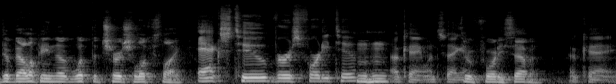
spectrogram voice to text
developing the, what the church looks like Acts 2, verse 42? Mhm. Okay, one second. through 47. Okay.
